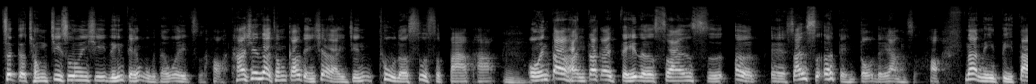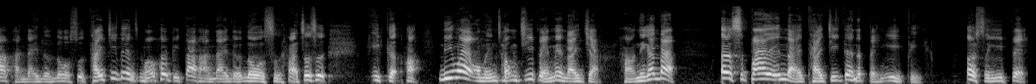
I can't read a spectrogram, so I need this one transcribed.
这个从技术分析零点五的位置哈，它现在从高点下来已经吐了四十八趴，嗯，我们大盘大概跌了三十二，呃，三十二点多的样子哈，那你比大盘来的弱势，台积电怎么会比大盘来的弱势哈？这是。一个哈，另外我们从基本面来讲，好，你看到二十八年来台积电的本益比二十一倍，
